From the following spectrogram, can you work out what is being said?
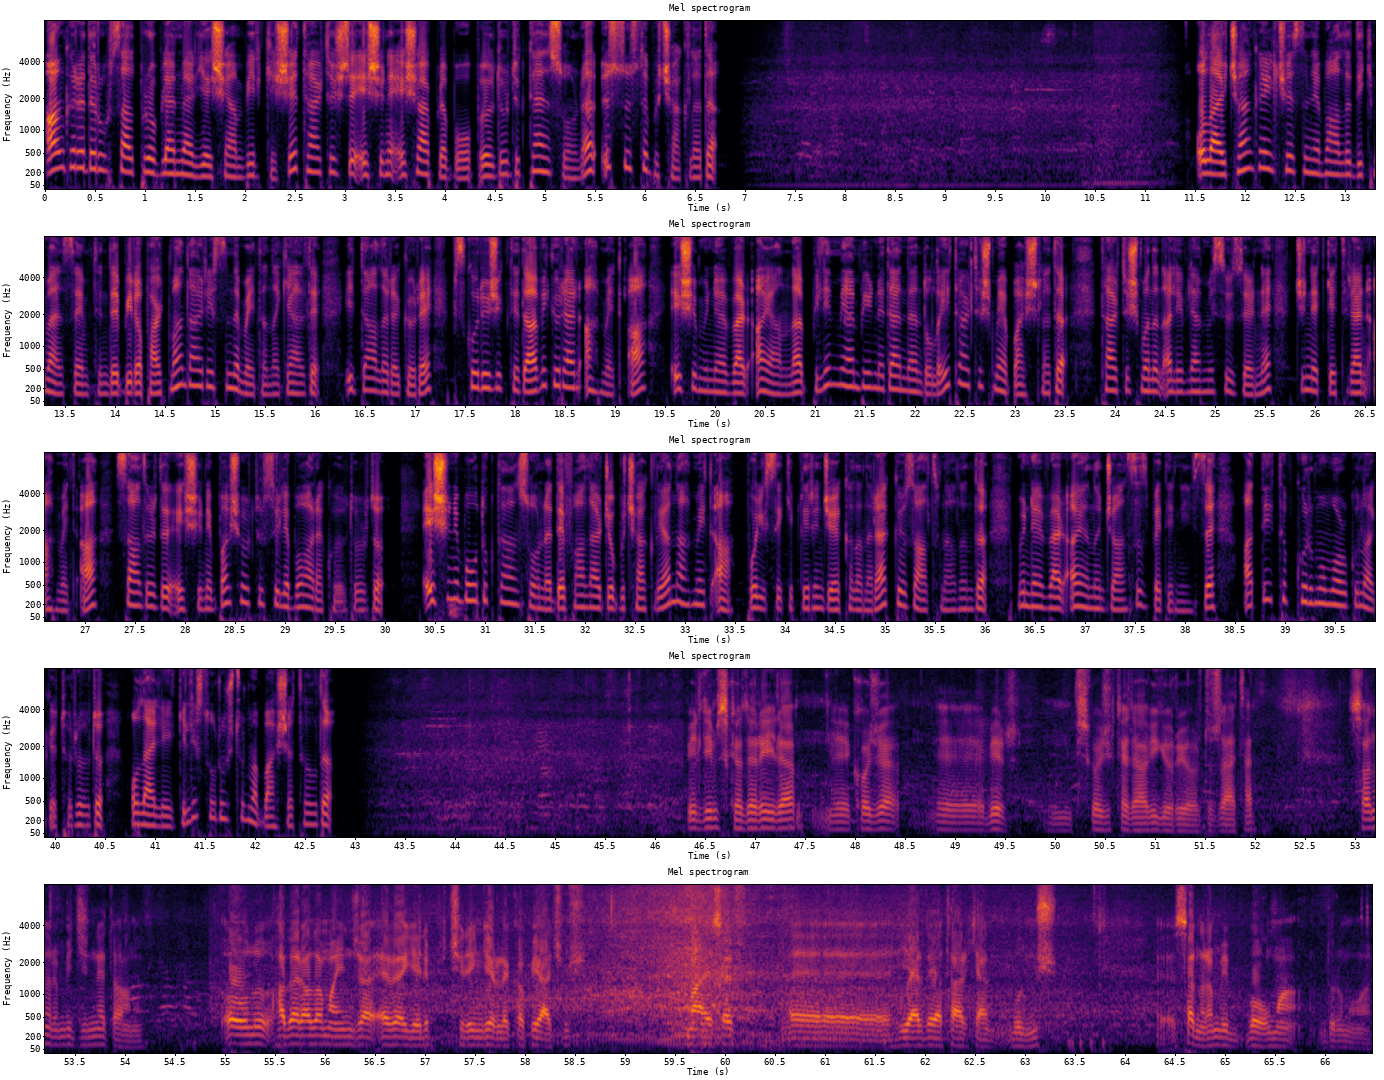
Ankara'da ruhsal problemler yaşayan bir kişi tartıştığı eşini eşarpla boğup öldürdükten sonra üst üste bıçakladı. Olay Çankaya ilçesine bağlı Dikmen semtinde bir apartman dairesinde meydana geldi. İddialara göre psikolojik tedavi gören Ahmet A, eşi Münevver Ayan'la bilinmeyen bir nedenden dolayı tartışmaya başladı. Tartışmanın alevlenmesi üzerine cinnet getiren Ahmet A, saldırdığı eşini başörtüsüyle boğarak öldürdü. Eşini boğduktan sonra defalarca bıçaklayan Ahmet A, polis ekiplerince yakalanarak gözaltına alındı. Münevver Ayan'ın cansız bedeni ise Adli Tıp Kurumu morguna götürüldü. Olayla ilgili soruşturma başlatıldı. Bildiğimiz kadarıyla e, koca e, bir psikolojik tedavi görüyordu zaten. Sanırım bir cinnet anı. Oğlu haber alamayınca eve gelip çilingirle kapıyı açmış. Maalesef e, yerde yatarken bulmuş. E, sanırım bir boğulma durumu var.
